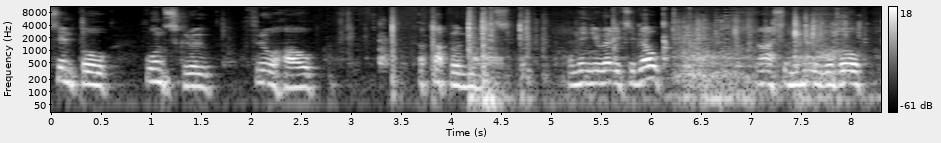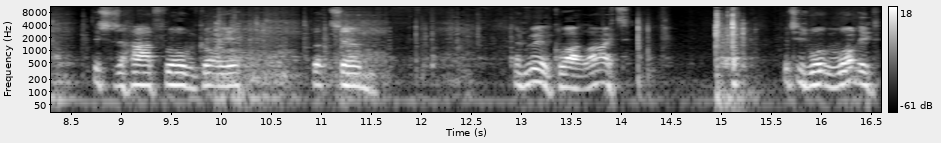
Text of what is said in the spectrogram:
Simple one screw through a hole a couple of minutes. And then you're ready to go. Nice and manoeuvrable this is a hard floor we've got here. But um, and really quite light. Which is what we wanted.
